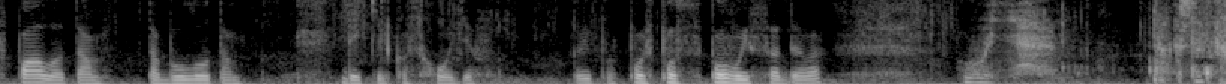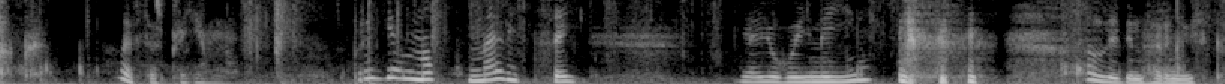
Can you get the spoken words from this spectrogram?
впало там та було там декілька сходів. То повисадила. Ось. Так що так. Але все ж приємно. Приємно, навіть цей. Я його і не їм. Але він гарнюська.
